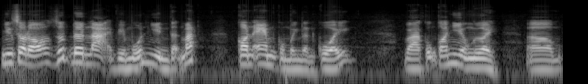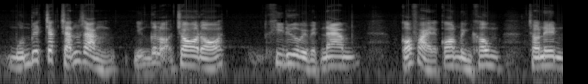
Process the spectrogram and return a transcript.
nhưng sau đó rút đơn lại vì muốn nhìn tận mắt con em của mình lần cuối. Và cũng có nhiều người uh, muốn biết chắc chắn rằng những cái lọ cho đó khi đưa về Việt Nam có phải là con mình không cho nên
